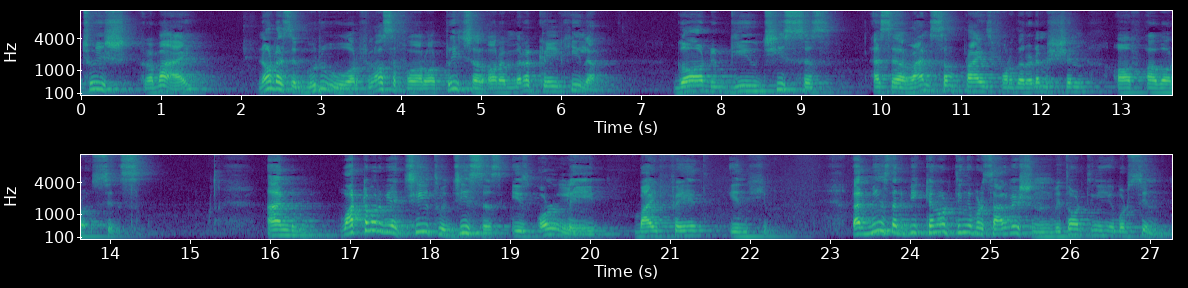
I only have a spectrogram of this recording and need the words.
Jewish rabbi, not as a guru or philosopher or preacher or a miracle healer. God did give Jesus as a ransom price for the redemption of our sins. And whatever we achieve through Jesus is only by faith in Him. That means that we cannot think about salvation without thinking about sin.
